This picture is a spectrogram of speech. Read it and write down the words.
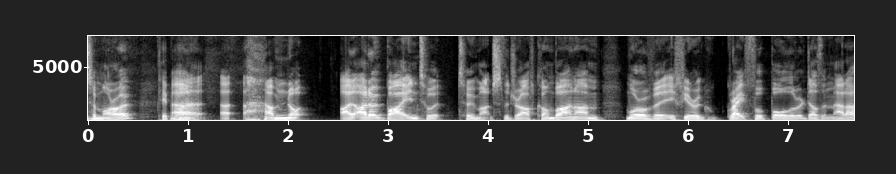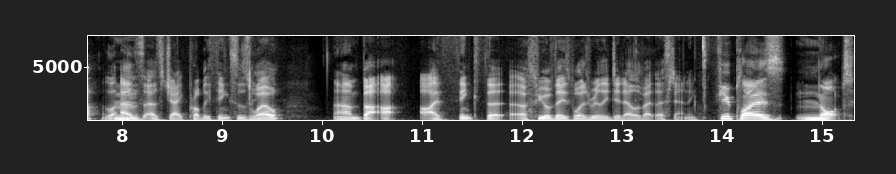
tomorrow. Keep an eye out. Uh, uh, I'm not. I, I don't buy into it too much. The draft combine. I'm more of a. If you're a great footballer, it doesn't matter. As as Jake probably thinks as well. Um, but I, I think that a few of these boys really did elevate their standing. few players not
